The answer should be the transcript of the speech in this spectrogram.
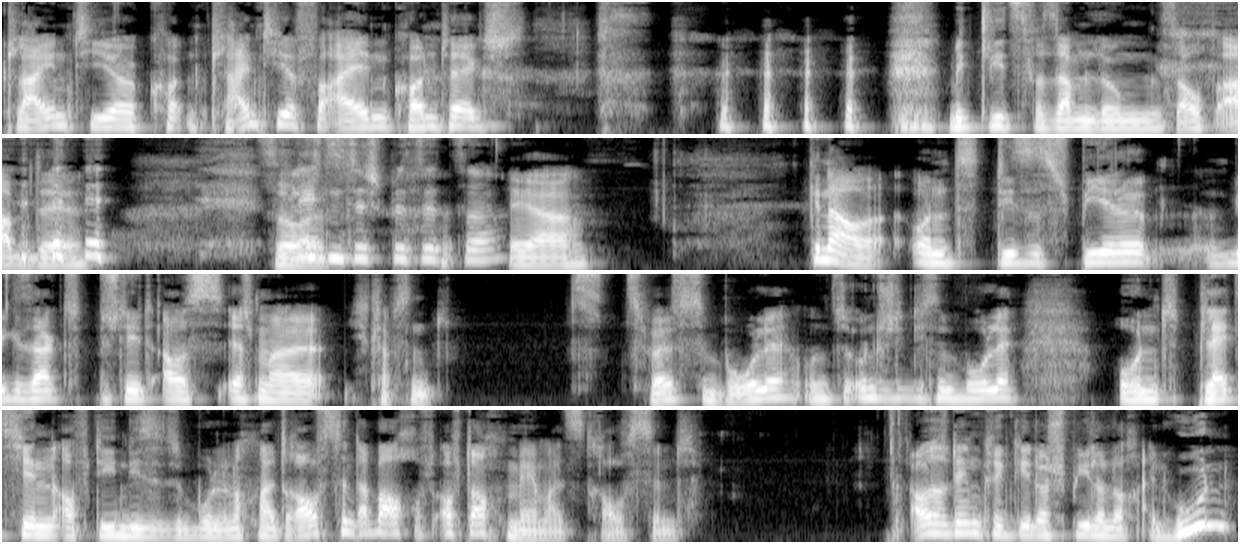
Kleintier, Kon Kleintierverein, Kontext, Mitgliedsversammlungen, Saufabende, sowas. Fliesentischbesitzer. Ja. Genau, und dieses Spiel, wie gesagt, besteht aus erstmal, ich glaube, es sind zwölf Symbole und so unterschiedliche Symbole und Plättchen, auf denen diese Symbole nochmal drauf sind, aber auch oft- oft auch mehrmals drauf sind. Außerdem kriegt jeder Spieler noch ein Huhn.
